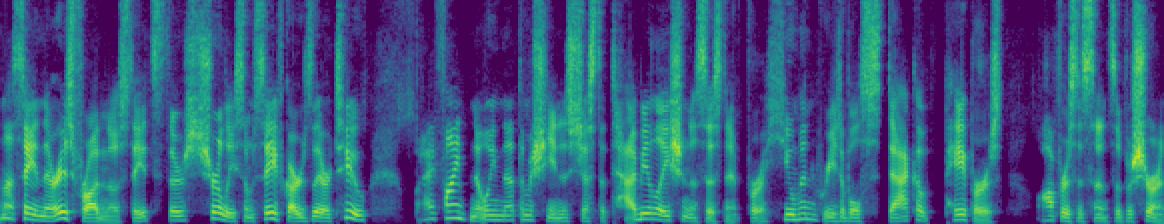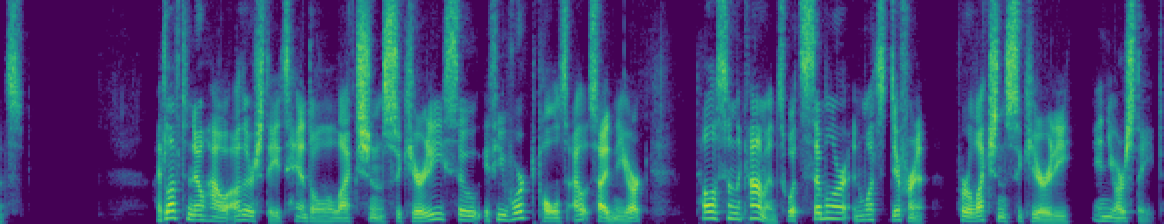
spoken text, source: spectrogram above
I'm not saying there is fraud in those states, there's surely some safeguards there too, but I find knowing that the machine is just a tabulation assistant for a human readable stack of papers offers a sense of assurance. I'd love to know how other states handle election security, so if you've worked polls outside New York, tell us in the comments what's similar and what's different for election security in your state.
